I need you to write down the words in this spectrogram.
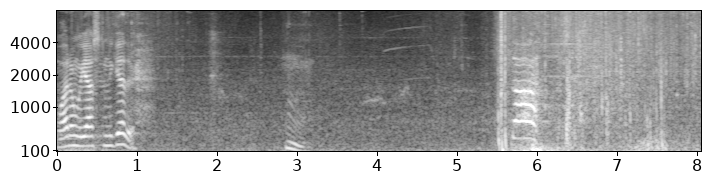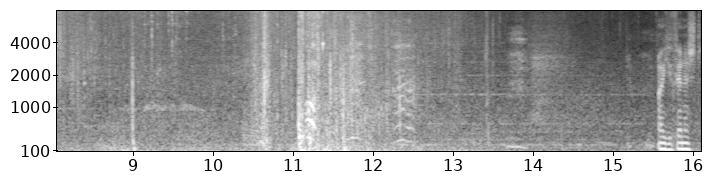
Why don't we ask them together? Hmm. Ah! Are you finished?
